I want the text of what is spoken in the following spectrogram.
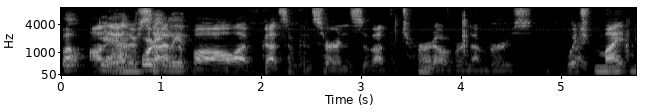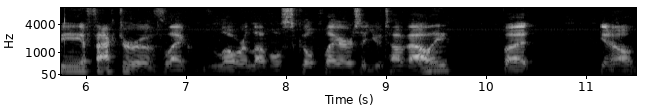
Well, On yeah, the other side of the ball, I've got some concerns about the turnover numbers, which Right. might be a factor of like lower level skill players at Utah Valley, but you know,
